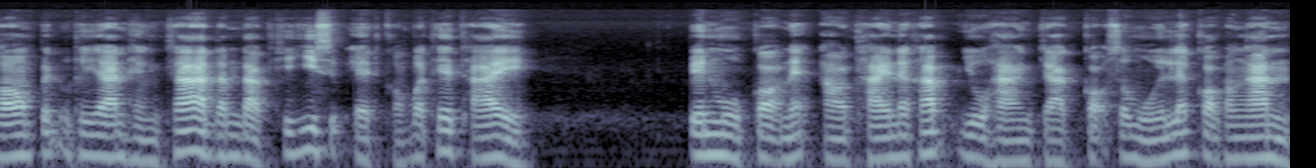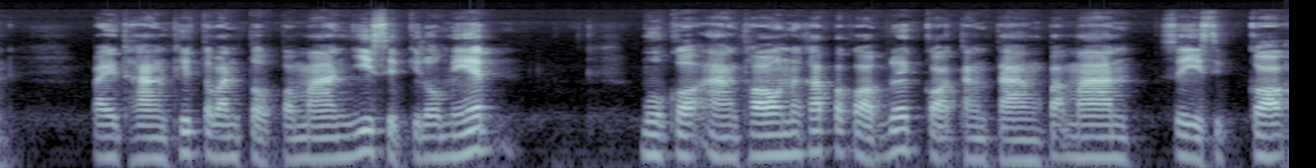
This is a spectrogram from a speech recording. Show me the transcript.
ทองเป็นอุทยานแห่งชาติลำดับที่ 21 ของประเทศไทย เป็นหมู่เกาะในอ่าวไทยนะครับ อยู่ห่างจากเกาะสมุยและเกาะพังงานไปทางทิศตะวันตกประมาณ 20 กิโลเมตร หมู่เกาะอ่างทองนะครับ ประกอบด้วยเกาะต่างๆ ประมาณ 40 เกาะ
